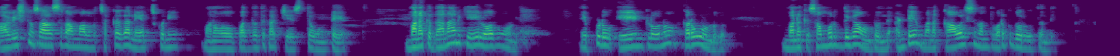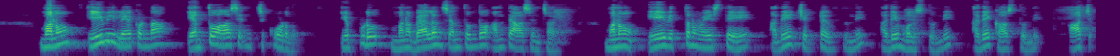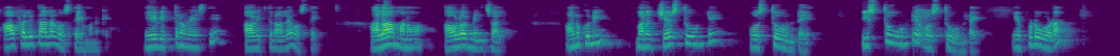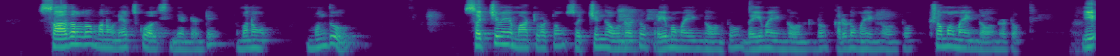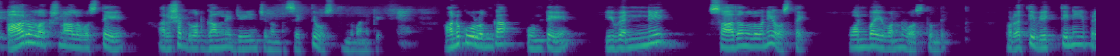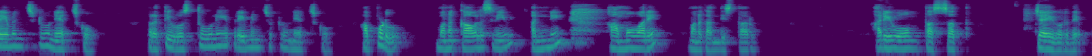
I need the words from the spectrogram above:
ఆ విష్ణు సహస్రనామాలను చక్కగా నేర్చుకుని మనం పద్ధతిగా చేస్తూ ఉంటే మనకు ధనానికి ఏ లోపం ఉండదు. ఎప్పుడు ఏ ఇంట్లోనూ కరువు ఉండదు. మనకు సమృద్ధిగా ఉంటుంది. అంటే మనకు కావలసినంత వరకు దొరుకుతుంది. మనం ఏమీ లేకుండా ఎంతో ఆశించకూడదు. ఎప్పుడు మన బ్యాలెన్స్ ఎంత ఉందో అంతే ఆశించాలి. మనం ఏ విత్తనం వేస్తే అదే చెట్టు అవుతుంది అదే మొలుస్తుంది అదే కాస్తుంది. ఆ ఆ ఫలితాలే వస్తాయి మనకి. ఏ విత్తనం వేస్తే ఆ విత్తనాలే వస్తాయి. అలా మనం అవలంబించాలి. అనుకుని మనం చేస్తూ ఉంటే వస్తూ ఉంటాయి. ఇస్తూ ఉంటే వస్తూ ఉంటాయి. ఎప్పుడు కూడా సాధనలో మనం నేర్చుకోవాల్సింది ఏంటంటే మనం ముందు సత్యమే మాట్లాడటం స్వచ్ఛంగా ఉండటం ప్రేమమయంగా ఉండటం దయమయంగా ఉండటం కరుణమయంగా ఉండటం క్షమమయంగా ఉండటం. ఈ ఆరు లక్షణాలు వస్తే అర్షడ్ వర్గాల్ని జయించినంత శక్తి వస్తుంది మనకి. అనుకూలంగా ఉంటే ఇవన్నీ సాధనలోనే వస్తాయి. వన్ బై వన్ వస్తుంది. ప్రతి వ్యక్తిని ప్రేమించటం నేర్చుకో. ప్రతి వస్తువుని ప్రేమించటం నేర్చుకో. అప్పుడు మనకు కావలసినవి అన్నీ ఆ అమ్మవారే మనకు అందిస్తారు. హరి ఓం తస్సత్ జయ గురుదేవ్.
